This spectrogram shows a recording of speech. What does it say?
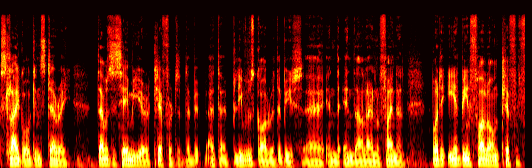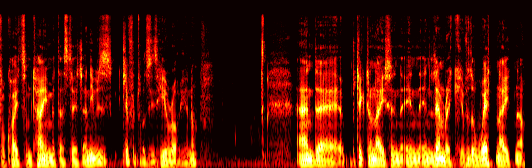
Sligo against Derry, that was the same year Clifford, I believe it was Galway, the beat uh, in the in the All Ireland final. But he had been following Clifford for quite some time at that stage, and he was Clifford was his hero, you know. And uh, particular night in, in, in Limerick, it was a wet night now,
